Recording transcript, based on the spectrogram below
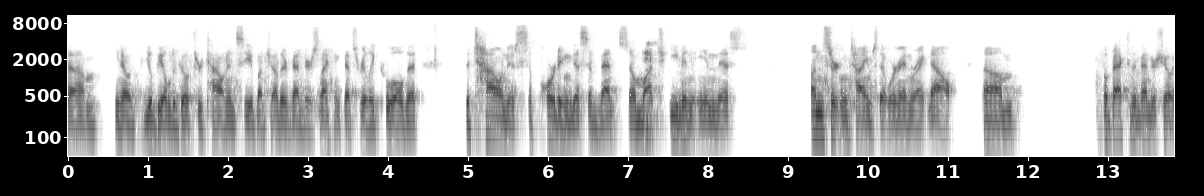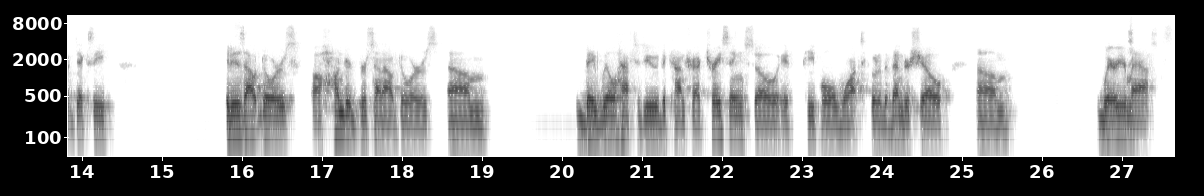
um, you know you'll be able to go through town and see a bunch of other vendors, and I think that's really cool that the town is supporting this event so much, even in this uncertain times that we're in right now. Um, but back to the vendor show at Dixie, it is outdoors, hundred percent outdoors. Um, they will have to do the contract tracing. So if people want to go to the vendor show, um, wear your masks.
